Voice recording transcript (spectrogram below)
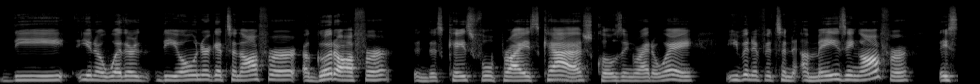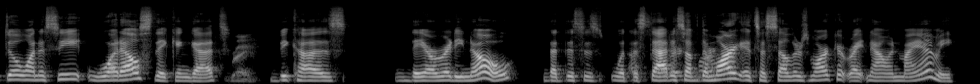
the you know whether the owner gets an offer a good offer in this case full price mm-hmm. cash closing right away even if it's an amazing offer they still want to see what else they can get Right. because they already know that this is what the status of the market. market it's a seller's market right now in Miami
